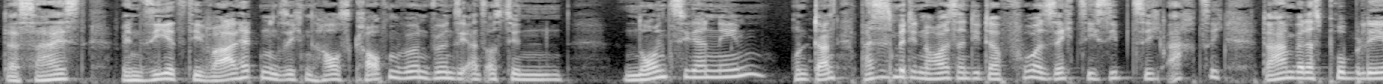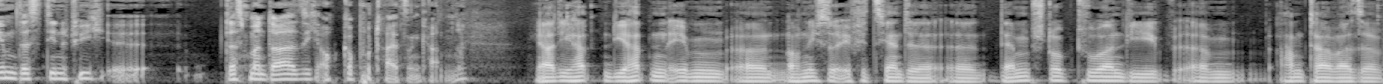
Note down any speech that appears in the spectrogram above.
Das heißt, wenn Sie jetzt die Wahl hätten und sich ein Haus kaufen würden, würden Sie eins aus den 90er nehmen und dann, was ist mit den Häusern, die davor 60, 70, 80? Da haben wir das Problem, dass die natürlich äh, dass man da sich auch kaputt heizen kann. Ne? Ja, die hatten, die hatten eben äh, noch nicht so effiziente äh, Dämmstrukturen. Die ähm, haben teilweise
